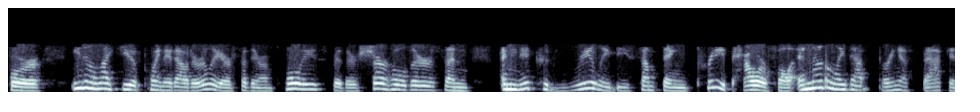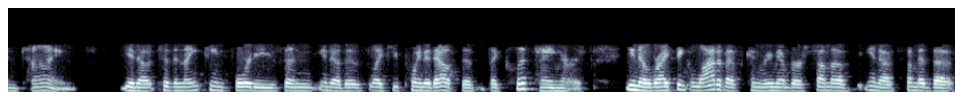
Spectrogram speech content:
for, you know, like you had pointed out earlier, for their employees, for their shareholders. And I mean, it could really be something pretty powerful. And not only that, bring us back in time, you know, to the 1940s and, you know, those, like you pointed out, the, the cliffhangers you know, where I think a lot of us can remember some of, you know, some of the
